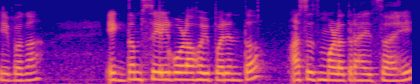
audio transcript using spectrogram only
हे बघा एकदम सेल गोळा होईपर्यंत असंच मळत राहायचं आहे.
